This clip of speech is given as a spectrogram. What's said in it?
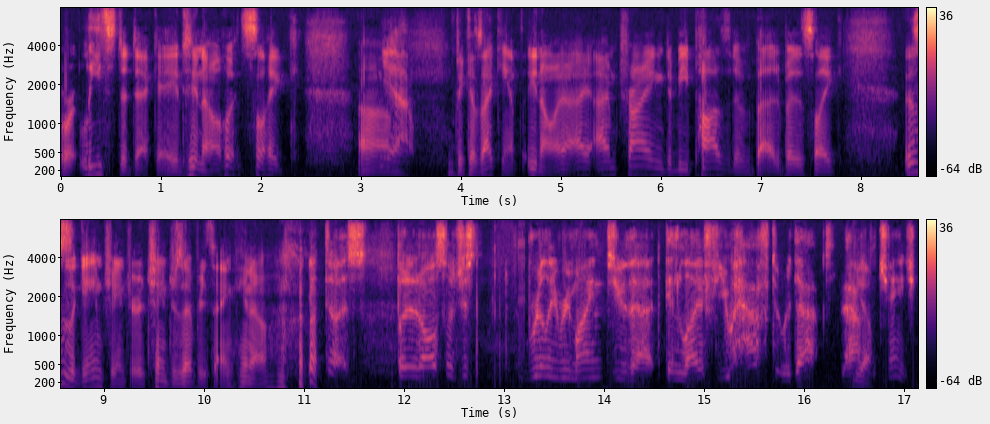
or at least a decade, you know, it's like, um, yeah. Because I can't, you know, I, I'm trying to be positive about it, but it's like, this is a game changer. It changes everything, you know. It does, but it also just really reminds you that in life you have to adapt. You have Yeah. to change.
